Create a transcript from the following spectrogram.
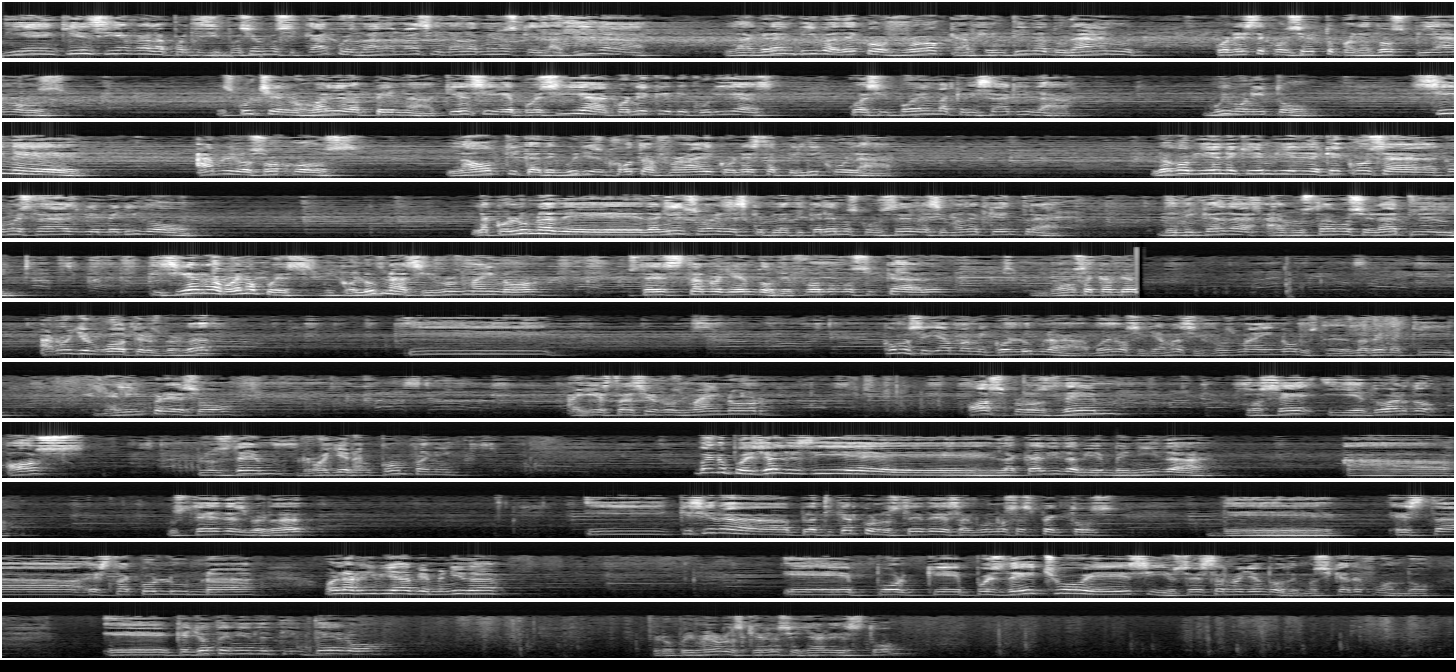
Bien, ¿quién cierra la participación musical? Pues nada más y nada menos que la diva, la gran diva de Eco Rock, Argentina Durán, con este concierto para dos pianos Escúchenlo, vale la pena. ¿Quién sigue? Poesía con y Curías, cuasi poema crisálida. Muy bonito. Cine, abre los ojos. La óptica de Willis J. Fry con esta película. Luego viene, ¿quién viene? ¿Qué cosa? ¿Cómo estás? Bienvenido. La columna de Daniel Suárez que platicaremos con usted la semana que entra dedicada a Gustavo Cerati. Y cierra, bueno, pues mi columna Cirrus Minor. Ustedes están oyendo de fondo musical. Y vamos a cambiar a Roger Waters, ¿verdad? Y. ¿Cómo se llama mi columna? Bueno, se llama Cirrus Minor. Ustedes la ven aquí en el impreso. Ahí está Cirrus Minor. Os plus Dem, José y Eduardo Os plus Dem, Roger and Company. Bueno, pues ya les di eh, la cálida bienvenida a ustedes, ¿verdad? Y quisiera platicar con ustedes algunos aspectos de esta, esta columna. Hola Rivia, bienvenida. Eh, porque pues de hecho es, y ustedes están oyendo de música de fondo, eh, que yo tenía en el tintero, pero primero les quiero enseñar esto.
